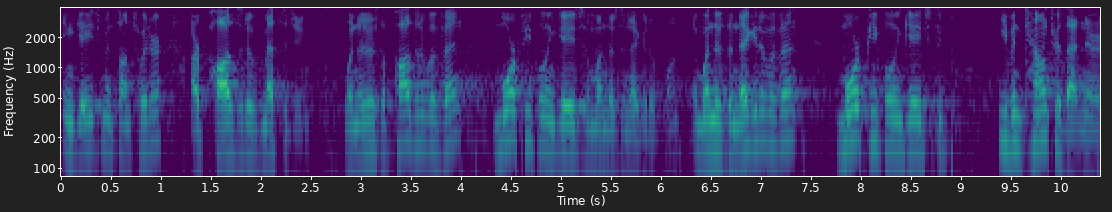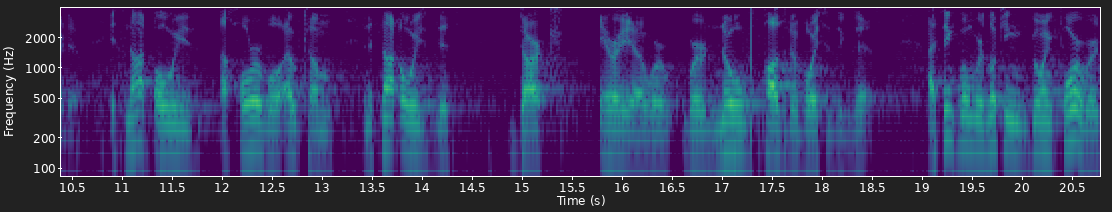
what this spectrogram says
engagements on Twitter are positive messaging. When there's a positive event, more people engage than when there's a negative one. And when there's a negative event, more people engage to even counter that narrative. It's not always a horrible outcome, and it's not always this dark area where, where no positive voices exist. I think when we're looking going forward,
